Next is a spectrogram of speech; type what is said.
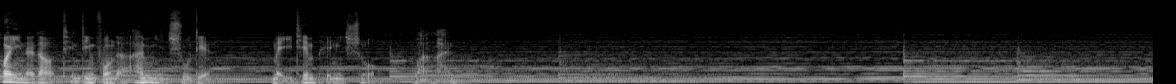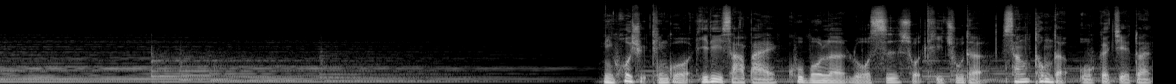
欢迎来到田定峰的安眠书店，每一天陪你说晚安。你或许听过伊丽莎白·库波勒罗斯所提出的伤痛的五个阶段，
